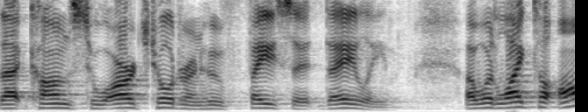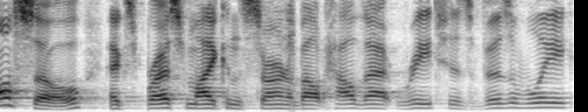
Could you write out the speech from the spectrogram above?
that comes to our children who face it daily. I would like to also express my concern about how that reach has visibly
